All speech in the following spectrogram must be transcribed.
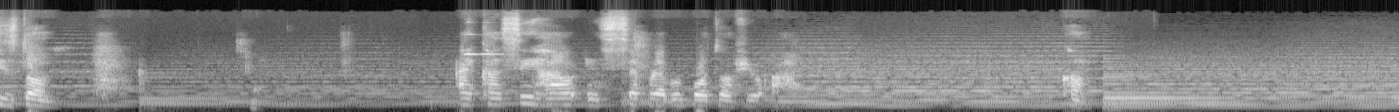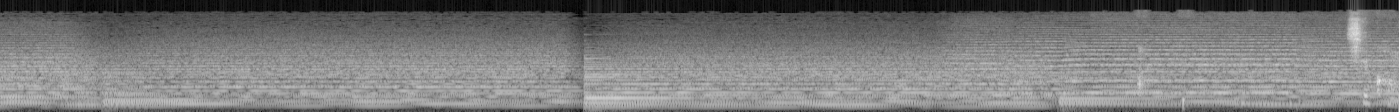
Is done. I can see how inseparable both of you are. Come. Come.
